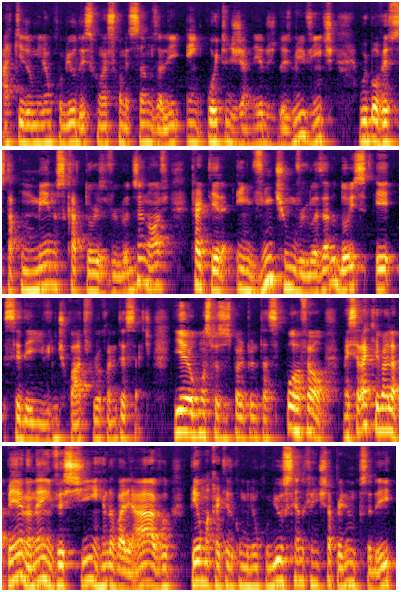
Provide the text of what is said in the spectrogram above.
aqui do milhão com mil, desde que nós começamos ali em 8 de janeiro de 2020, o Ibovespa está com menos 14,19, carteira em 21,02 e CDI 24,47. E aí algumas pessoas podem perguntar assim, pô Rafael, mas será que vale a pena né, investir em renda variável, ter uma carteira com milhão com mil, sendo que a gente está perdendo para o CDI?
